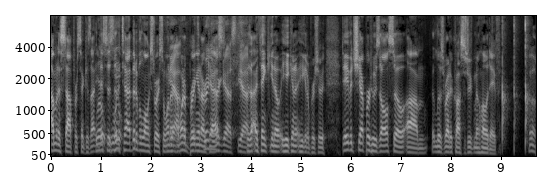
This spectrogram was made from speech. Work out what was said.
I'm going to stop for a second because this is a tad bit of a long story. So I want to Yeah, I want to bring in our bring in our guest. guest, yeah. 'Cause I think you know he can he can appreciate it. David Shepard, who's also um, lives right across the street from me. Hello, Dave. Hello.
